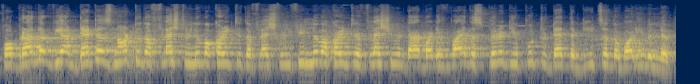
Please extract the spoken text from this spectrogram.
For brother, we are debtors not to the flesh to live according to the flesh. If you live according to the flesh, you will die. But if by the Spirit you put to death the deeds of the body, you will live.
